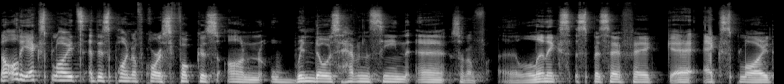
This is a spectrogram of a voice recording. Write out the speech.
Now, all the exploits at this point, of course, focus on Windows. Haven't seen a sort of Linux specific uh, exploit.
